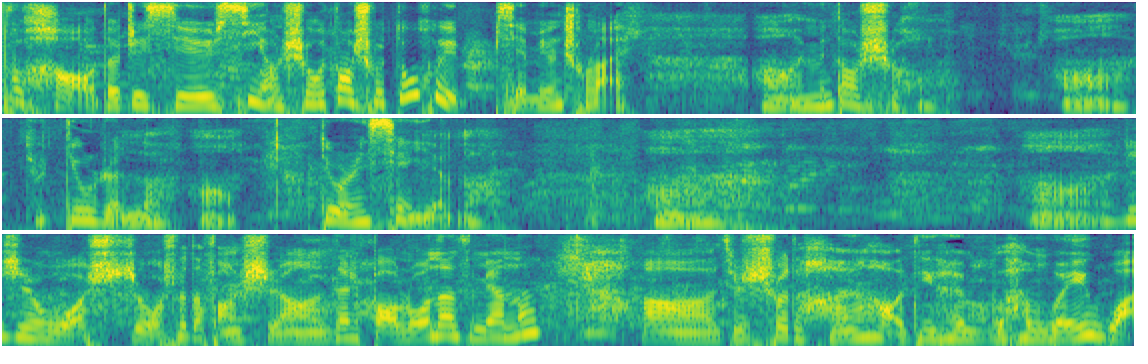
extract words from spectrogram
不好的这些信仰生活，到时候都会显明出来啊。你们到时候。啊，就丢人了啊，丢人现眼了，啊，啊，这是我是我说的方式啊。但是保罗呢，怎么样呢？啊，就是说的很好听，很很委婉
